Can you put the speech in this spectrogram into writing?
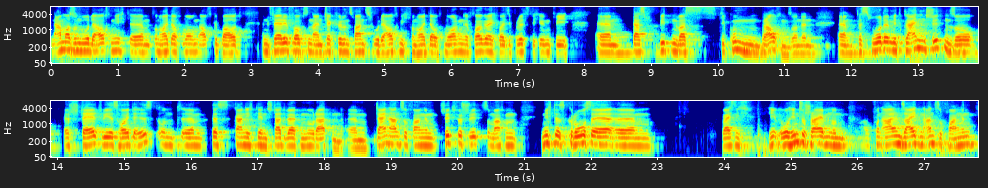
Ein Amazon wurde auch nicht ähm, von heute auf morgen aufgebaut. Ein Fairyfox und ein Check24 wurde auch nicht von heute auf morgen erfolgreich, weil sie plötzlich irgendwie ähm, das bieten, was die Kunden brauchen, sondern ähm, das wurde mit kleinen Schritten so erstellt, wie es heute ist. Und ähm, das kann ich den Stadtwerken nur raten, ähm, klein anzufangen, Schritt für Schritt zu machen, nicht das große, ähm, weiß nicht, wohin zu schreiben und von allen Seiten anzufangen.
